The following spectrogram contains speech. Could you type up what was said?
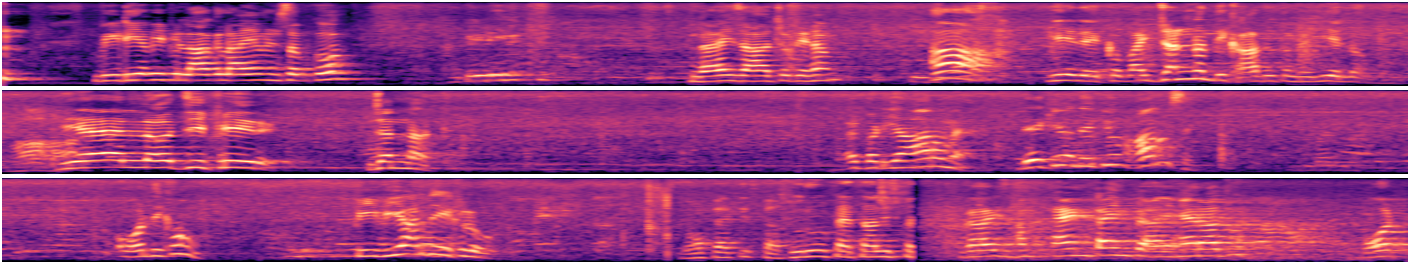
वीडियो भी पिला के लाए इन सबको। गाइस आ चुके हम। हाँ ये देखो भाई जन्नत दिखा दो तुम्हें ये लो। ये लो जी फिर। जन्नत। भाई बढ़िया आ रहा हूँ मैं। देखियो देखियो आ रहा हूँ से। और दिखाऊँ? पीवीआर देख लो। नौ पैंतीस का शुरू पैंतालीस गाइस हम एंड टाइम पे आए हैं राजू। बहुत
